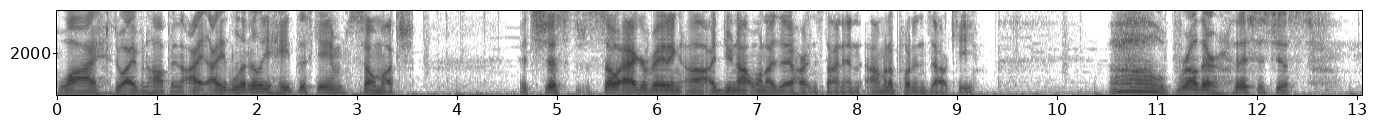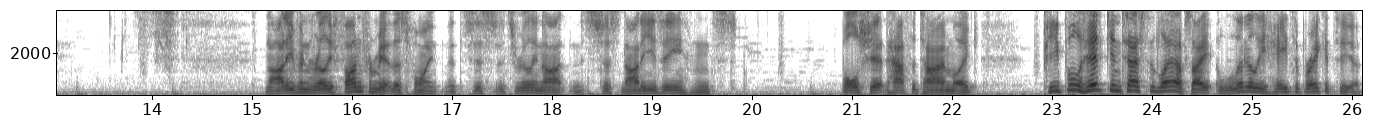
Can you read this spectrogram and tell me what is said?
Why do I even hop in? I, I literally hate this game so much. It's just so aggravating. Uh, I do not want Isaiah Hartenstein in. I'm going to put in Zhou Qi. Oh, brother. This is just not even really fun for me at this point. It's just, it's really not. It's just not easy. It's bullshit half the time. Like, People hit contested layups. I literally hate to break it to you.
